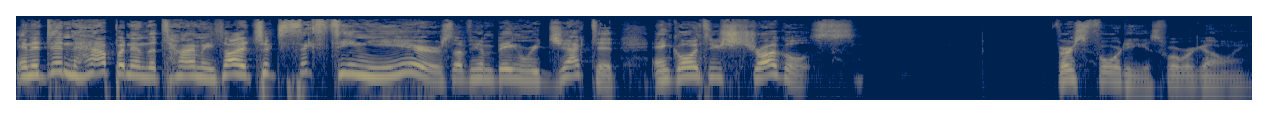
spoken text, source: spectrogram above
and it didn't happen in the time he thought. It took 16 years of him being rejected and going through struggles. Verse 40 is where we're going.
